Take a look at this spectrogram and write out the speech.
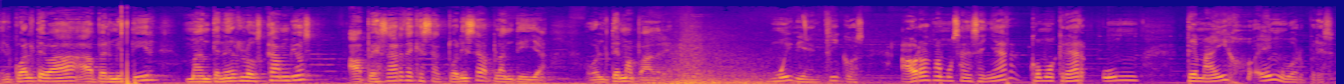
el cual te va a permitir mantener los cambios a pesar de que se actualice la plantilla o el tema padre. Muy bien chicos, ahora os vamos a enseñar cómo crear un tema hijo en WordPress.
